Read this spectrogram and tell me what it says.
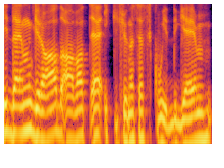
I den grad av at jeg ikke kunne se Squid Game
